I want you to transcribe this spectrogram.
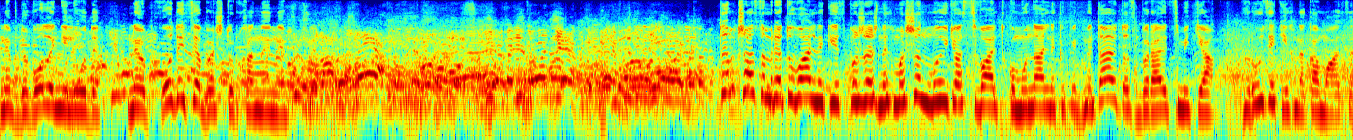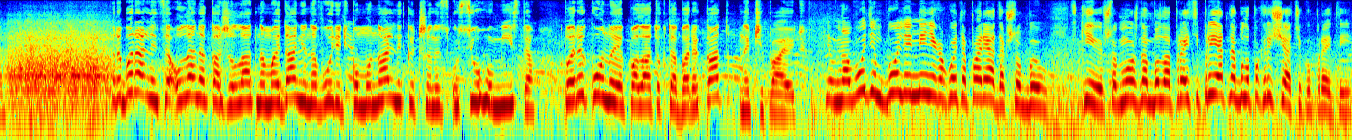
невдоволені люди. Не обходиться без штурханини Тим часом рятувальники із пожежних машин миють асфальт. Комунальники підмітають та збирають сміття. Грузять їх на КАМАЗи. Прибиральниця Олена каже, лад на Майдані наводять комунальники чи не з усього міста. Переконує, палаток та барикад не чіпають. Наводим более-менее какой-то порядок, чтобы был в Киеве, чтобы можно было пройти, приятно было по Хрещатику пройти,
